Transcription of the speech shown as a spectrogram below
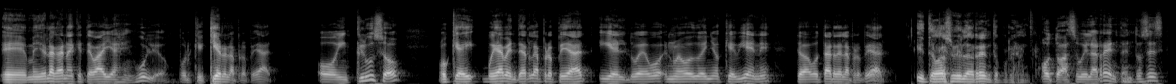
eh, me dio la gana que te vayas en julio porque quiero la propiedad. O incluso, ok, voy a vender la propiedad y el nuevo, el nuevo dueño que viene te va a botar de la propiedad. Y te va a subir la renta, por ejemplo. O te va a subir la renta. Entonces,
